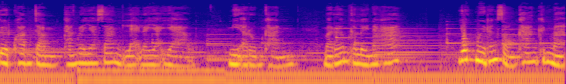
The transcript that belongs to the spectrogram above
เกิดความจำทั้งระยะสั้นและระยะยาว มีอารมณ์ขัน มาเริ่มกันเลยนะคะ ยกมือทั้งสองข้างขึ้นมา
